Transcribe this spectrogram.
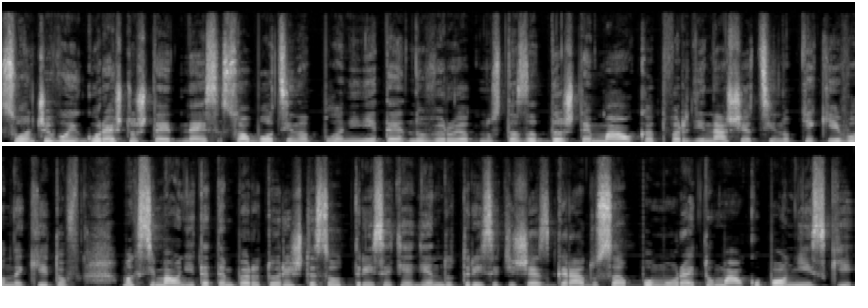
Слънчево и горещо ще е днес, с облаци над планините, но вероятността за дъжд е малка, твърди нашият синоптик Иво Некитов. Максималните температури ще са от 31 до 36 градуса, по морето малко по-низки.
